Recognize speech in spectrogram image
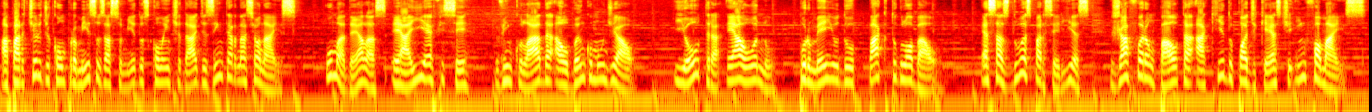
a partir de compromissos assumidos com entidades internacionais. Uma delas é a IFC, vinculada ao Banco Mundial, e outra é a ONU, por meio do Pacto Global. Essas duas parcerias já foram pauta aqui do podcast Infomais.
